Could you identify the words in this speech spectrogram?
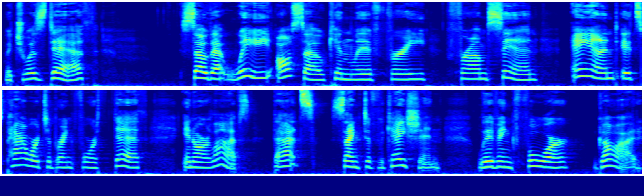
which was death, so that we also can live free from sin and its power to bring forth death in our lives. That's sanctification, living for God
